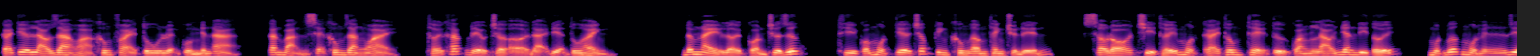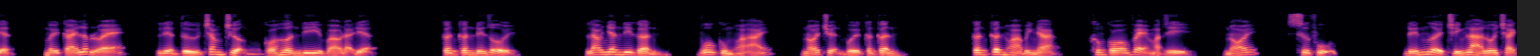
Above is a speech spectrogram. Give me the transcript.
cái kia lão gia hỏa không phải tu luyện cuồng nhân à căn bản sẽ không ra ngoài, thời khắc đều chờ ở đại điện tu hành. Đâm này lời còn chưa dứt, thì có một tia chớp kinh không âm thanh truyền đến, sau đó chỉ thấy một cái thông thể tử quang lão nhân đi tới, một bước một huyễn diệt, mấy cái lấp lóe liền từ trăm trượng có hơn đi vào đại điện. Cân cân đến rồi. Lão nhân đi gần, vô cùng hòa ái, nói chuyện với cân cân. Cân cân hòa bình nhạt, không có vẻ mặt gì, nói, sư phụ. Đến người chính là lôi trạch,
